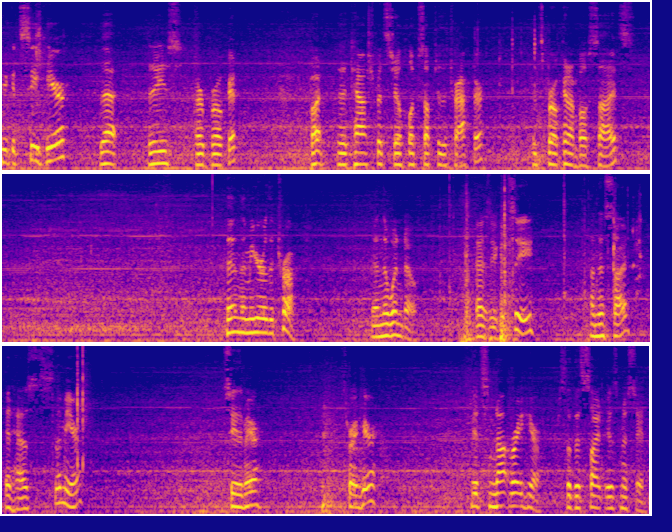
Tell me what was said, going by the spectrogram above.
you can see here that these are broken, but the attachment still hooks up to the tractor. It's broken on both sides. Then the mirror of the truck and the window. As you can see, on this side, it has the mirror. See the mirror? It's right here. It's not right here. So this side is missing.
